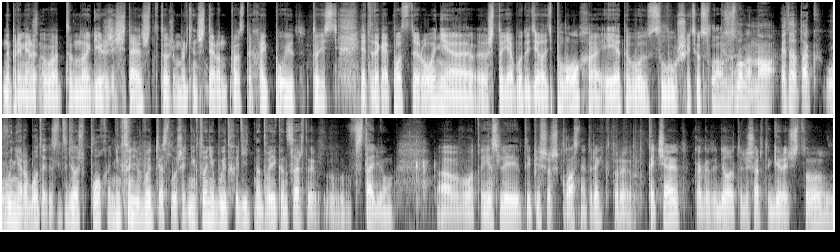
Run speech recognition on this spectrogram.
Например, Можно. вот многие же считают, что тоже Моргенштерн просто хайпует. То есть это такая постирония, что я буду делать плохо, и это будут слушать условно. Безусловно, но это так, увы, не работает. Если ты делаешь плохо, никто не будет тебя слушать, никто не будет ходить на твои концерты в стадиум. А, вот. А если ты пишешь классные треки, которые качают, как это делает Алишер Тагирович, то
